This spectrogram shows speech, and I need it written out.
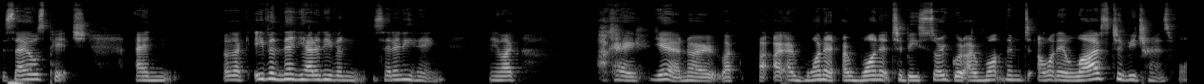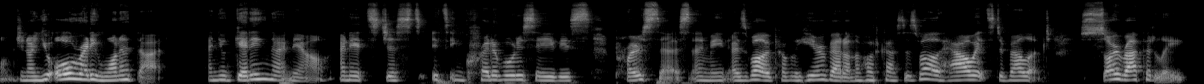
the sales pitch, and like even then you hadn't even said anything, and you're like, okay, yeah, no, like I, I want it. I want it to be so good. I want them to, I want their lives to be transformed. You know, you already wanted that. And you're getting that now. And it's just, it's incredible to see this process. I mean, as well, I probably hear about on the podcast as well, how it's developed so rapidly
